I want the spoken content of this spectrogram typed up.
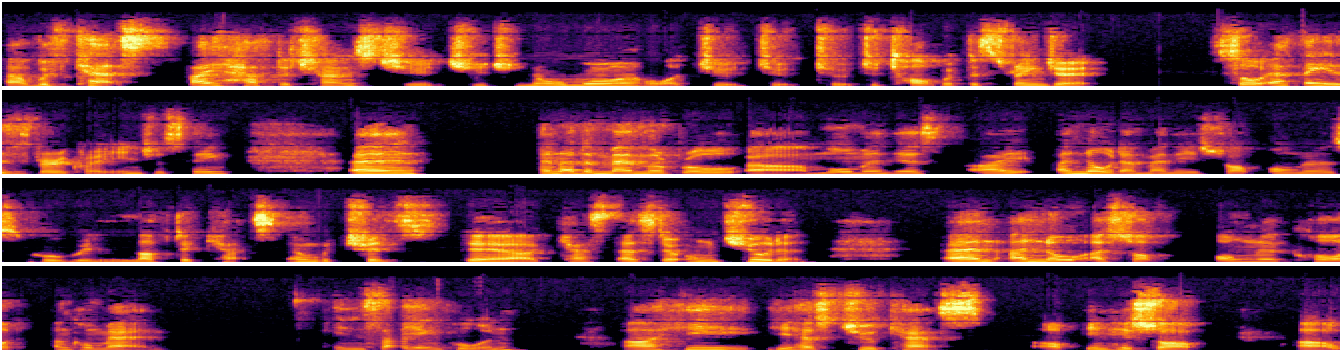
uh, with cats, I have the chance to, to, to know more or to, to, to, to talk with the stranger. So I think it's very, quite interesting. And another memorable uh, moment is I, I know that many shop owners who really love the cats and would treat their cats as their own children. And I know a shop owner called Uncle Man in Sai Ying Pun uh, he he has two cats in his shop. Uh,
